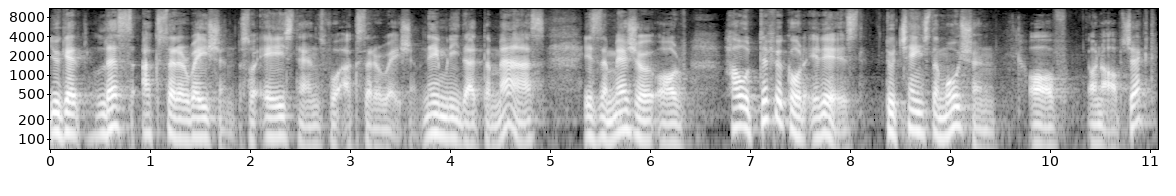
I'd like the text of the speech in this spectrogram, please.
you get less acceleration. So A stands for acceleration, namely that the mass is a measure of how difficult it is to change the motion of an object.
